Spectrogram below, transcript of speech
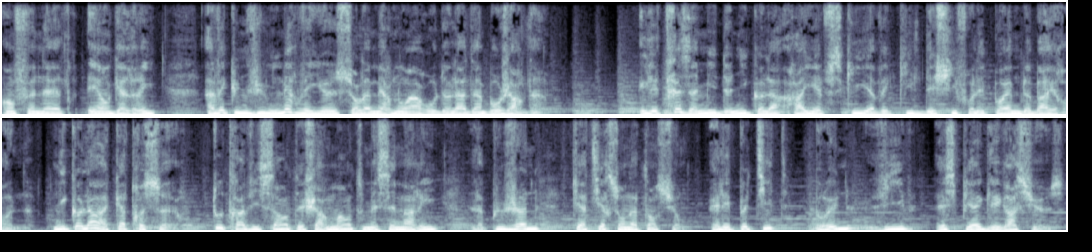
en fenêtres et en galeries, avec une vue merveilleuse sur la mer Noire au-delà d'un beau jardin. Il est très ami de Nicolas Raïevski avec qui il déchiffre les poèmes de Byron. Nicolas a quatre sœurs, toutes ravissantes et charmantes, mais c'est Marie, la plus jeune, qui attire son attention. Elle est petite, brune, vive, espiègle et gracieuse.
